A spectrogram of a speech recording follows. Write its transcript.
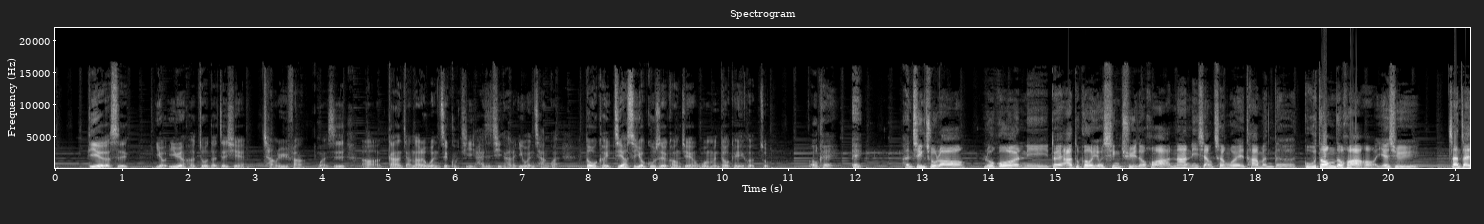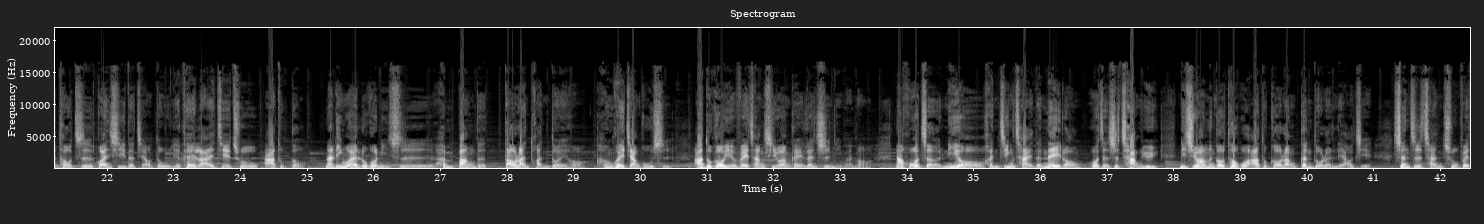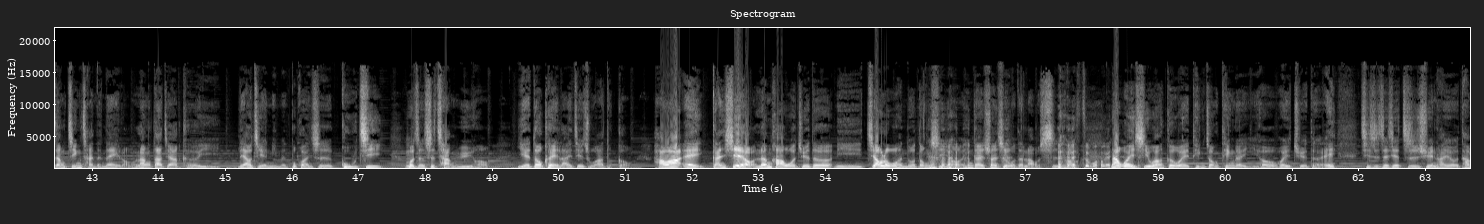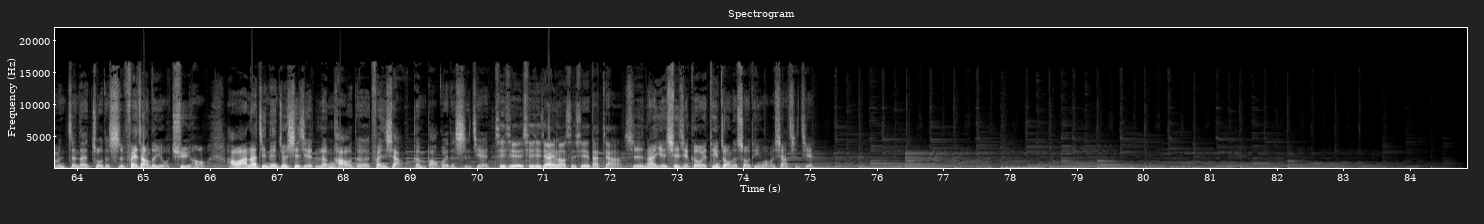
第二个是有意愿合作的这些场域方，不管是啊刚刚讲到的文字古籍，还是其他的艺文场馆，都可以，只要是有故事的空间，我们都可以合作。OK，哎，很清楚了哦。如果你对 ARTTOGO 有兴趣的话，那你想成为他们的股东的话，哈，也许。站在投资关系的角度，也可以来接触 ARTTOGO。那另外，如果你是很棒的导览团队，哈，很会讲故事，ARTTOGO 也非常希望可以认识你们哦。那或者你有很精彩的内容，或者是场域，你希望能够透过 ARTTOGO 让更多人了解，甚至产出非常精彩的内容，让大家可以了解你们，不管是古迹或者是场域，哈、嗯。也都可以来接触 ARTTOGO。好啊，哎、欸，感谢哦，人好，我觉得你教了我很多东西哦，应该算是我的老师哈。怎么会？那我也希望各位听众听了以后会觉得，哎、欸，其实这些资讯还有他们正在做的事，非常的有趣哈。好啊，那今天就谢谢人豪的分享跟宝贵的时间。谢谢，谢谢嘉音老师，谢谢大家。是，那也谢谢各位听众的收听，我们下次见。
